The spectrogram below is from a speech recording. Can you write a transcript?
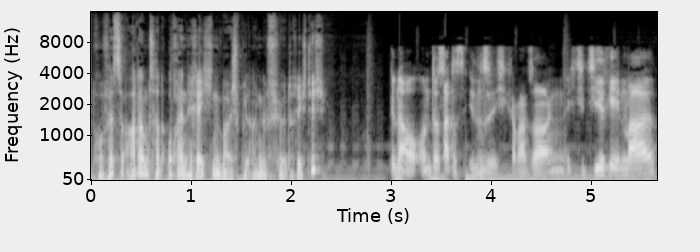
Professor Adams hat auch ein Rechenbeispiel angeführt, richtig? Genau, und das hat es in sich, kann man sagen. Ich zitiere ihn mal.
